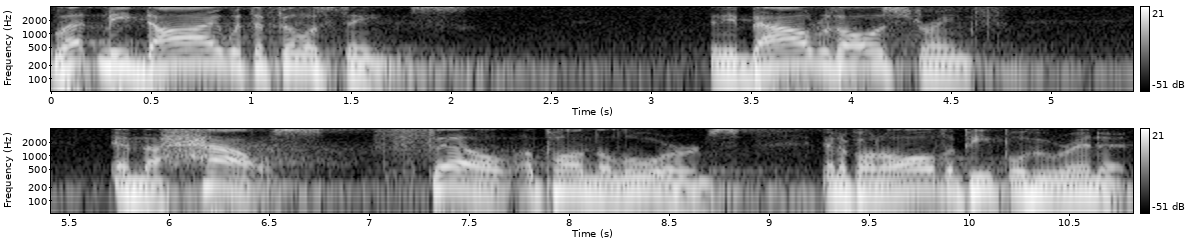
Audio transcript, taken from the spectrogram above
Let me die with the Philistines. Then he bowed with all his strength, and the house fell upon the lords and upon all the people who were in it.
